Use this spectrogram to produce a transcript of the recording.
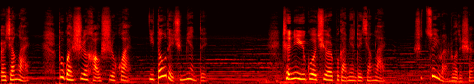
而将来，不管是好是坏，你都得去面对。沉溺于过去而不敢面对将来，是最软弱的事。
